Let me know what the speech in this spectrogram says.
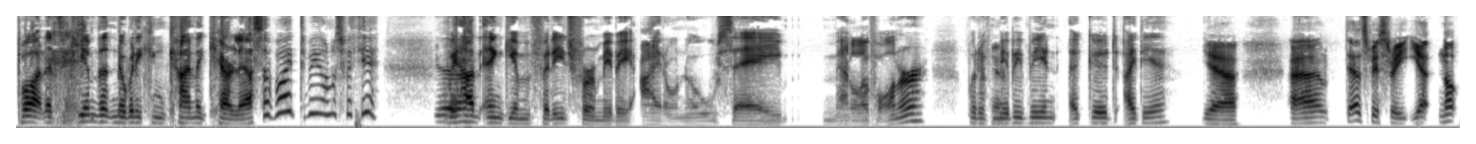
but it's a game that nobody can kind of care less about, to be honest with you. Yeah. We had in-game footage for maybe I don't know, say Medal of Honor would have Yeah. maybe been a good idea. Yeah. Um, Dead Space 3, yeah, not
